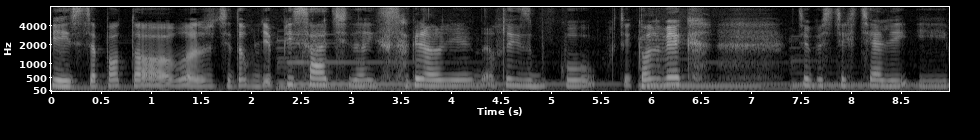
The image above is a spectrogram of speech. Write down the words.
miejsce po to. Możecie do mnie pisać na Instagramie, na Facebooku, gdziekolwiek, gdzie byście chcieli i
